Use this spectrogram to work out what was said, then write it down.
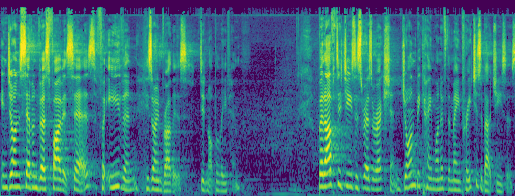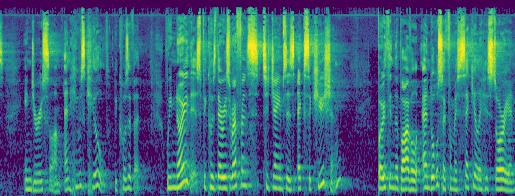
In John 7, verse 5, it says, For even his own brothers did not believe him. But after Jesus' resurrection, John became one of the main preachers about Jesus in Jerusalem, and he was killed because of it. We know this because there is reference to James's execution, both in the Bible and also from a secular historian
